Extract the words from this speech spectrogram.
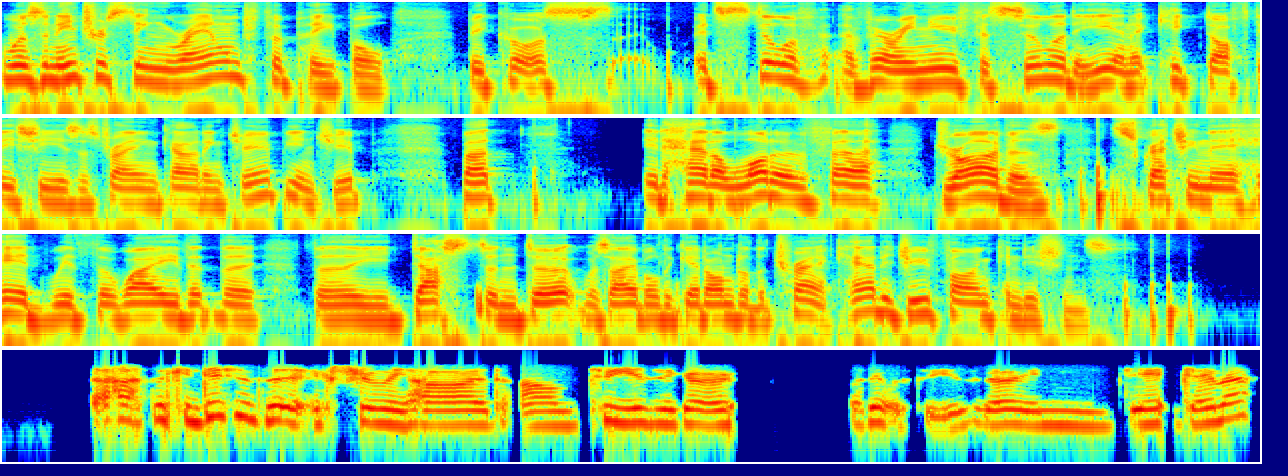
was an interesting round for people because it's still a, a, very new facility and it kicked off this year's Australian Karting Championship, but it had a lot of uh, drivers scratching their head with the way that the, the dust and dirt was able to get onto the track. How did you find conditions? Uh, the conditions are extremely hard. Um, two years ago, I think it was two years ago in J- JMAX,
